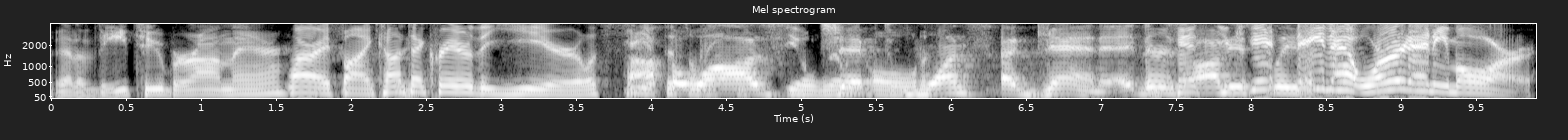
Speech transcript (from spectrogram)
We got a VTuber on there. All right, fine. Content Creator of the Year. Let's see if this Papa will was feel really chipped old. once again. Eh, There's you obviously you can't say that word anymore.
